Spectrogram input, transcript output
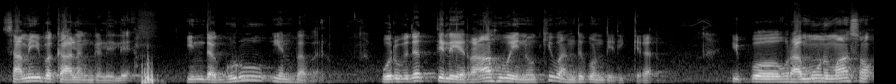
சமீப காலங்களிலே இந்த குரு என்பவர் ஒரு விதத்திலே ராகுவை நோக்கி வந்து கொண்டிருக்கிறார். இப்போது ஒரு மூணு மாதம்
